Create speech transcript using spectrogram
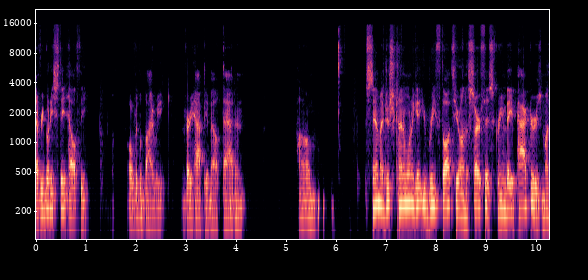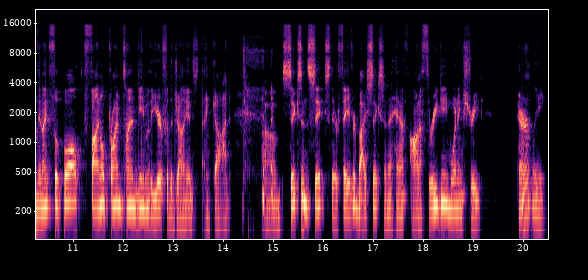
everybody stayed healthy over the bye week. Very happy about that. And um, Sam, I just kind of want to get your brief thoughts here on the surface. Green Bay Packers, Monday Night Football, final primetime game of the year for the Giants. Thank God. Um, six and six. They're favored by six and a half on a three game winning streak. Apparently,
